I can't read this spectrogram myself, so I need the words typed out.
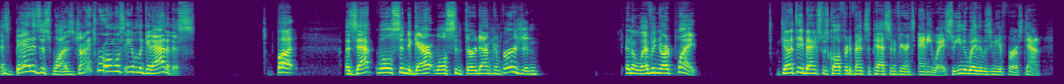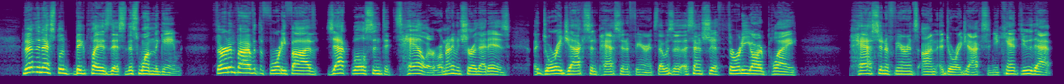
as bad as this was, Giants were almost able to get out of this. But a Zach Wilson to Garrett Wilson third down conversion, an 11 yard play. Deonte Banks was called for defensive pass interference anyway, so either way, there was going to be a first down. Then the next big play is this, and this won the game. Third and five at the 45, Zach Wilson to Taylor, who I'm not even sure that is, Adoree Jackson pass interference. That was a, essentially a 30 yard play, pass interference on Adoree Jackson. You can't do that.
